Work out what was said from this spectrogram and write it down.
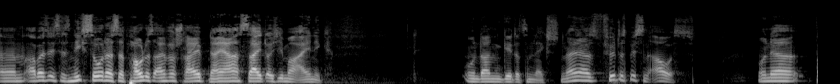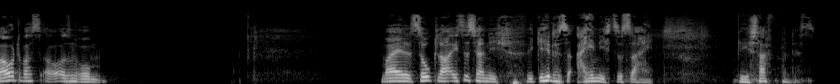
Ähm, aber es ist jetzt nicht so, dass der Paulus einfach schreibt, naja, seid euch immer einig. Und dann geht er zum nächsten. Nein, er führt das ein bisschen aus. Und er baut was außen rum. Weil so klar ist es ja nicht. Wie geht es, einig zu sein? Wie schafft man das?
